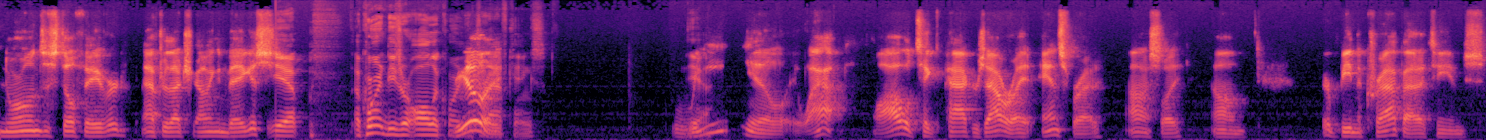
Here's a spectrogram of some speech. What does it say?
New Orleans is still favored after that showing in Vegas. Yep. According, these are all according really? to DraftKings. Really? Yeah. Wow. Well, I will take the Packers outright and spread. Honestly, um, they're beating the crap out of teams.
